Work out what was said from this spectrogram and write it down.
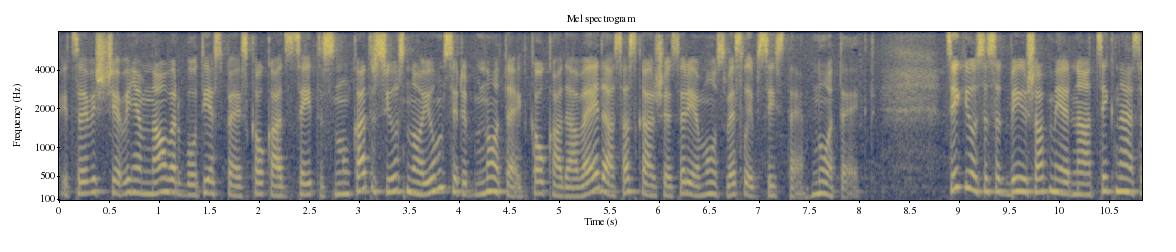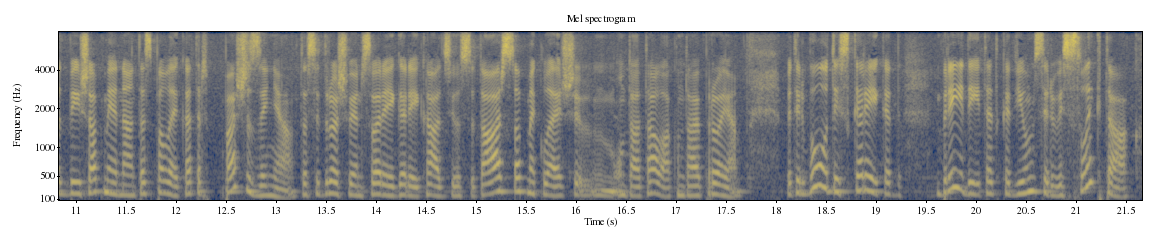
It sevišķi, ja viņam nav varbūt iespējas kaut kādas citas. Nu, katrs jūs no jums ir noteikti kaut kādā veidā saskārušies arī ar mūsu veselības sistēmu. Noteikti. Cik jūs esat bijuši apmierināti, cik neesat bijuši apmierināti, tas paliek katra paša ziņā. Tas ir droši vien svarīgi arī, kādas jūs esat ārstus apmeklējuši un tā tālāk un tā joprojām. Bet ir būtiski arī, kad brīdī, tad, kad jums ir vissliktāk,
